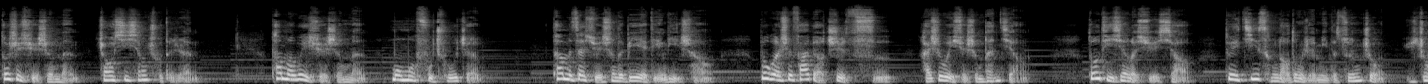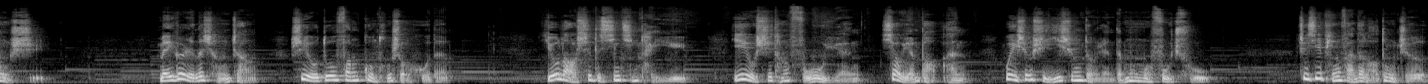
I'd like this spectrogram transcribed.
都是学生们朝夕相处的人。他们为学生们默默付出着。他们在学生的毕业典礼上，不管是发表致辞，还是为学生颁奖，都体现了学校。对基层劳动人民的尊重与重视。每个人的成长是由多方共同守护的，有老师的辛勤培育，也有食堂服务员、校园保安、卫生室医生等人的默默付出。这些平凡的劳动者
